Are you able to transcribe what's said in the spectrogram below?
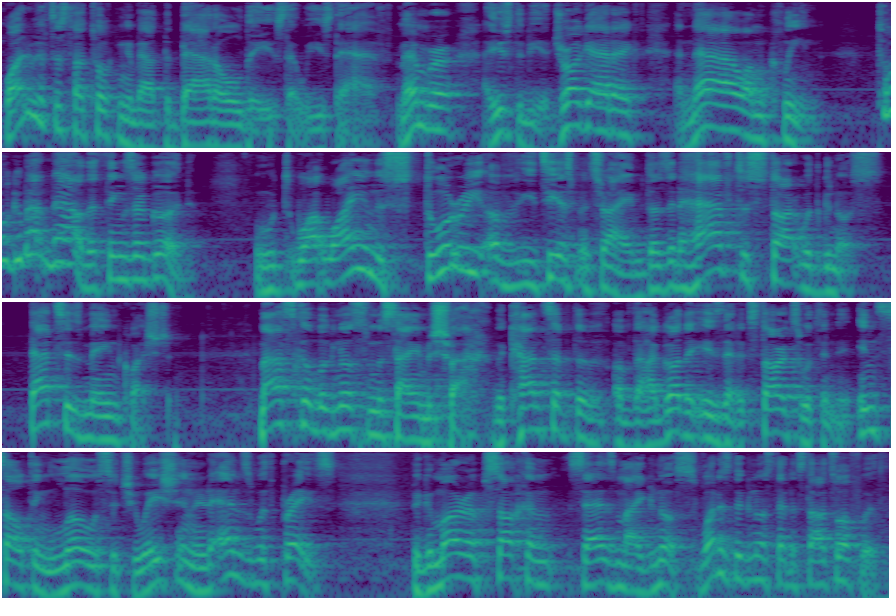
Why do we have to start talking about the bad old days that we used to have? Remember, I used to be a drug addict, and now I'm clean. Talk about now that things are good. Why in the story of Yitzias Mitzrayim does it have to start with Gnus? That's his main question. Maskal Bagnus Mesayim Mishvach. The concept of, of the Haggadah is that it starts with an insulting, low situation and it ends with praise. The Gemara Psachim says, "My gnus." What is the gnus that it starts off with?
